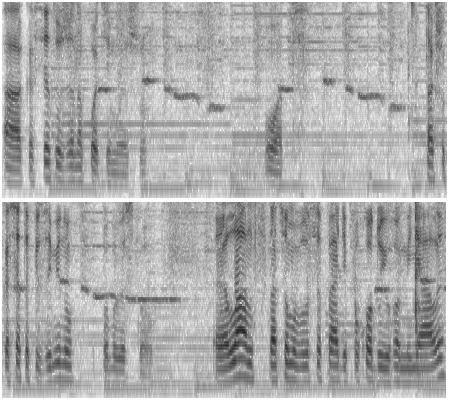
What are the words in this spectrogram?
а касету вже на потім лишу. От. Так що касета під заміну обов'язково. Е, Ланс на цьому велосипеді, походу, його міняли.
